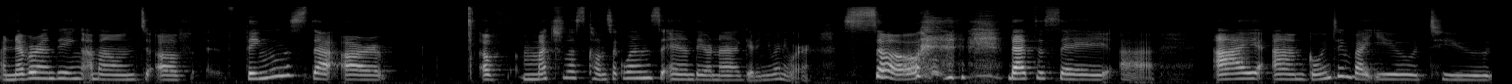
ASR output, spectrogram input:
a never-ending amount of things that are of much less consequence and they are not getting you anywhere. So, that to say, uh, I am going to invite you to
